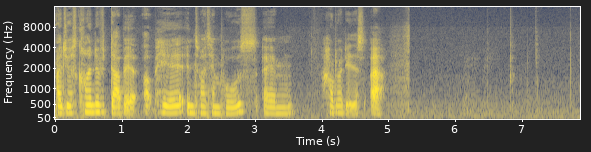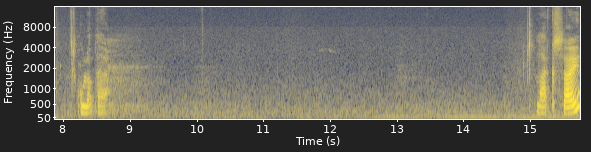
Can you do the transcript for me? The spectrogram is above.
I just kind of dab it up here into my temples. Um, how do I do this? Ah. All up there. Like so.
